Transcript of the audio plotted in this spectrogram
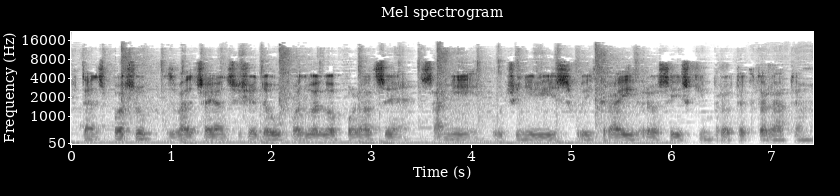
W ten sposób zwalczający się do upadłego Polacy sami uczynili swój kraj rosyjskim protektoratem.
